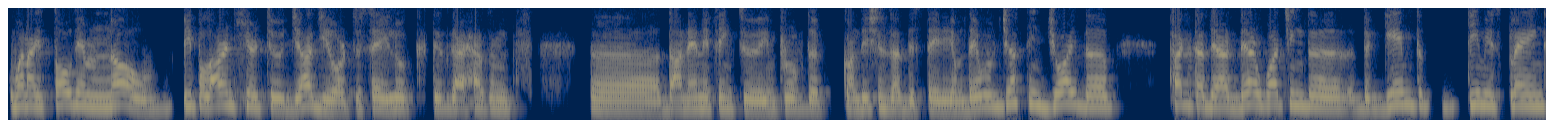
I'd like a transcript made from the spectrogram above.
when I told him no, people aren't here to judge you or to say, look, this guy hasn't uh, done anything to improve the conditions at the stadium. They will just enjoy the fact that they are there watching the the game the team is playing.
